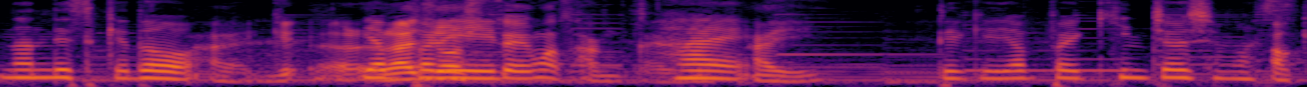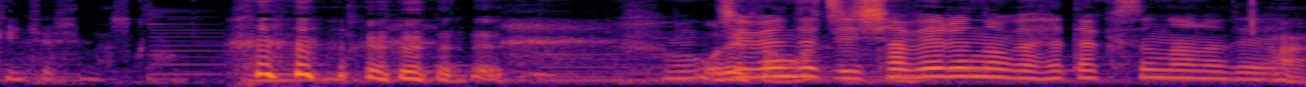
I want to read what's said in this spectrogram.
なんですけど、はい、げやっぱりラジオ出演は3回、ね、はい。でやっぱり緊張します。あ緊張しますか。自分たち喋るのが下手くそなので、はい、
